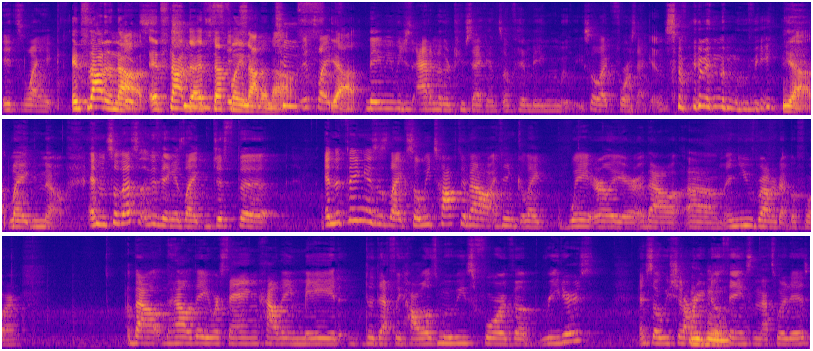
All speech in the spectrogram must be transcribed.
it's like It's not enough. It's, not. two- it's definitely it's not enough. two- it's like yeah. maybe we just add another two seconds of him being in the movie, so like four seconds of him in the movie. Yeah. like no, and so that's the other thing is like just the. And the thing is, is like, so we talked about, I think, like way earlier about, um, and you brought it up before, about how they were saying how they made the Deathly Hallows movies for the readers, and so we should already know Mhm. things, and that's what it is.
